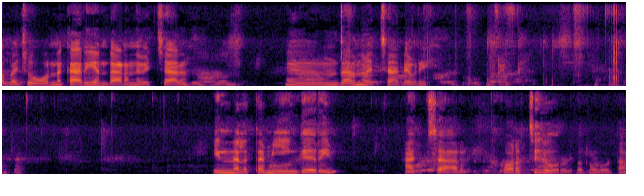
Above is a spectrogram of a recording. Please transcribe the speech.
അപ്പം ചോറിന് കറി എന്താണെന്ന് വെച്ചാൽ എന്താണെന്ന് വെച്ചാൽ എവിടെ. ഇന്നലത്തെ മീൻകറിയും അച്ചാറും. കുറച്ച് ചോറ് എടുത്തിട്ടുള്ളൂ കേട്ടോ.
